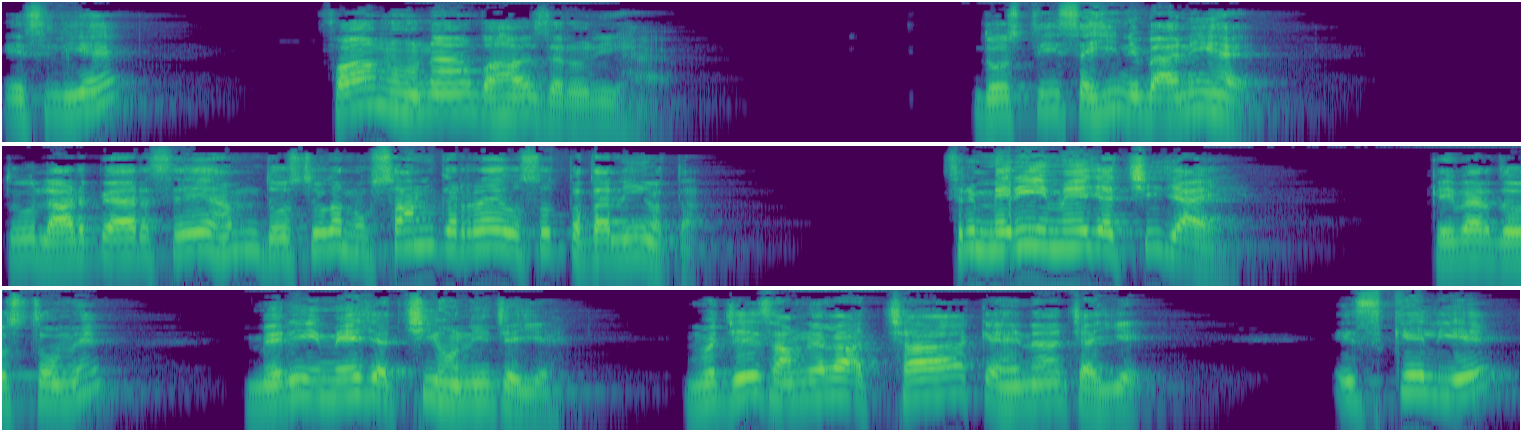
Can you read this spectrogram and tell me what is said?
इसलिए फर्म होना बहुत ज़रूरी है। दोस्ती सही निभानी है तो लाड़ प्यार से हम दोस्तों का नुकसान कर रहे हैं, उस वक्त पता नहीं होता। सिर्फ़ मेरी इमेज अच्छी जाए। कई बार दोस्तों में, मेरी इमेज अच्छी होनी चाहिए। मुझे सामने वाला अच्छा कहना चाहिए। इसके लिए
